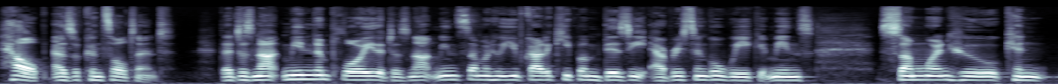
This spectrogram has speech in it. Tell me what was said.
help as a consultant. That does not mean an employee. That does not mean someone who you've got to keep them busy every single week. It means someone who can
